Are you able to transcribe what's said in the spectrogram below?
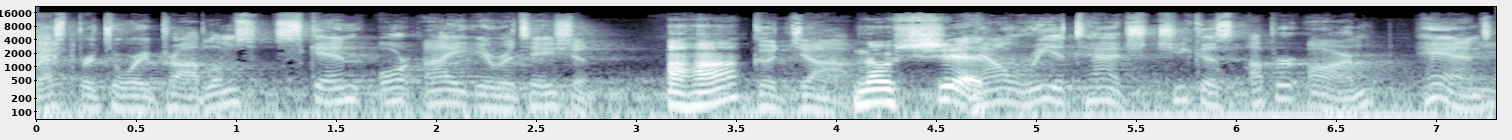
respiratory problems, skin, or eye irritation. Uh-huh. Good job. No shit. Now reattach Chica's upper arm, hand,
